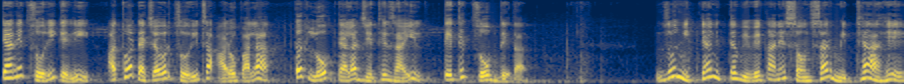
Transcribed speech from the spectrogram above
त्याने चोरी केली अथवा त्याच्यावर चोरीचा आरोप आला तर लोक त्याला जेथे जाईल तेथे चोप देतात. जो नित्यानित्य विवेकाने संसार मिथ्या आहे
